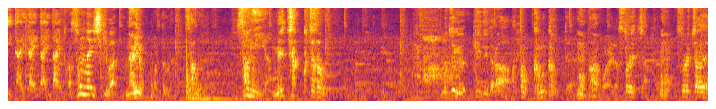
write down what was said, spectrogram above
痛い痛い痛い痛いとかそんな意識はないの？全くない。寒い。寒いんや。めちゃくちゃ寒い。もう次気づいたら頭カンカンって、うん。なんやこれストレッチャー、うん。ストレッチャーで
